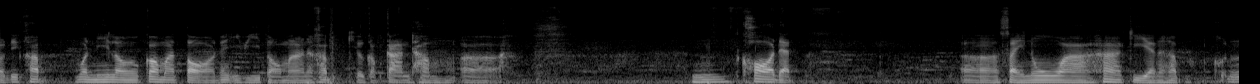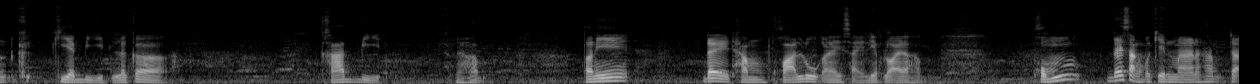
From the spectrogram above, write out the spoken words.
วัสดีครับ วันนี้เราก็มาต่อใน EP ต่อมานะครับ เกี่ยวกับการทำข้อแดดใส่โนวา5เกียร์นะครับคือเกียร์บีดแล้วก็คาร์ดบีดนะครับ ตอนนี้ได้ทำคว้าลูกอะไรใส่เรียบร้อยแล้วครับ ผมได้สั่งประเกันมานะครับ จะ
